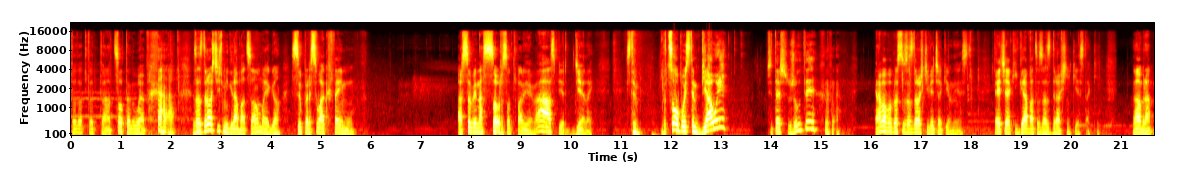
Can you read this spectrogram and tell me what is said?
To, to, to, to, co ten łeb? Zazdrościsz mi graba, co? Mojego super swag fame'u. Aż sobie na source odpaliłem. A, spierdzielaj. Jestem Bo co, bo jestem biały? Czy też żółty? graba po prostu zazdrości, wiecie jaki on jest. Wiecie jaki graba to zazdrośnik jest taki. Dobra,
